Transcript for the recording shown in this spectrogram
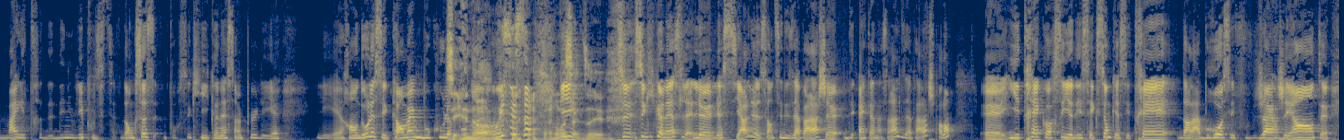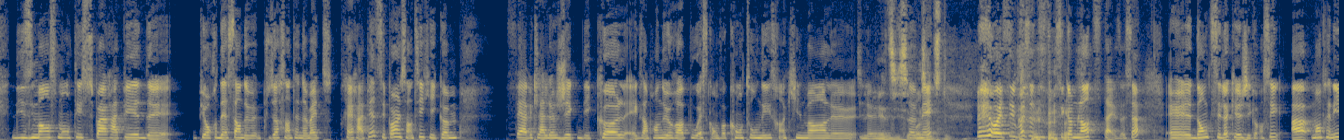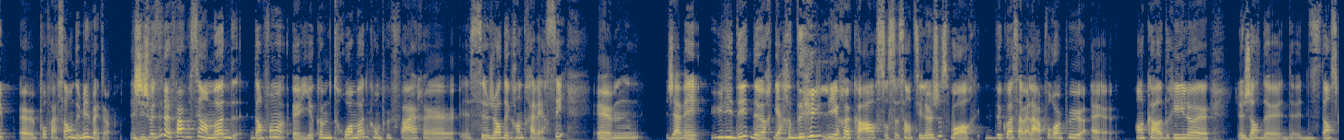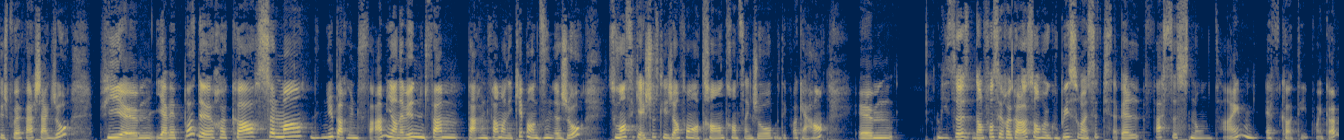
mètres de dénivelé positif. Donc, ça, pour ceux qui connaissent un peu les, les randos, c'est quand même beaucoup. C'est énorme. oui, c'est ça. On va se le dire. Ceux, qui connaissent le, le, CIAL, le Sentier des Appalaches, euh, international des Appalaches, pardon, euh, il est très corsé. Il y a des sections que c'est très dans la brousse, les fougères géantes, des immenses montées super rapides, euh, puis on redescend de plusieurs centaines de mètres très rapides. C'est pas un sentier qui est comme fait avec la logique des cols, exemple en Europe, où est-ce qu'on va contourner tranquillement le, le sommet? C'est ouais, c'est pas ça du tout. C'est comme l'antithèse de ça. Euh, donc, c'est là que j'ai commencé à m'entraîner euh, pour faire ça en 2021. J'ai choisi de le faire aussi en mode, dans le fond, euh, il y a comme trois modes qu'on peut faire ce genre de grande traversée. J'avais eu l'idée de regarder les records sur ce sentier-là, juste voir de quoi ça avait l'air pour un peu encadrer le genre de, distance que je pouvais faire chaque jour. Puis, euh, il n'y avait pas de record seulement détenu par une femme. Il y en avait une femme par une femme en équipe en 19 jours. Souvent, c'est quelque chose que les gens font en 30, 35 jours, des fois 40. Euh, ça, dans le fond, ces records-là sont regroupés sur un site qui s'appelle Fastest Known Time, fkt.com.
